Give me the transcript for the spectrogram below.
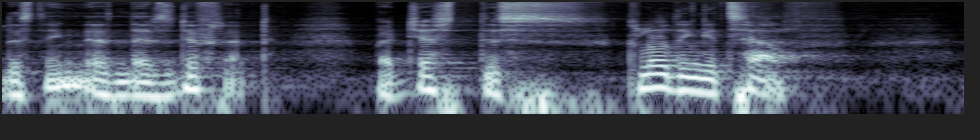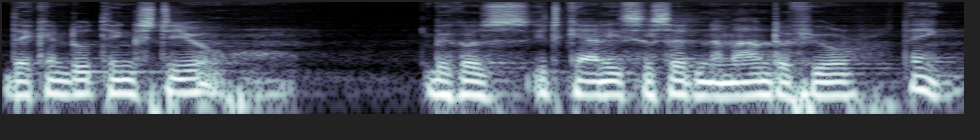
this thing, then that's different. But just this clothing itself, they can do things to you because it carries a certain amount of your thing.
